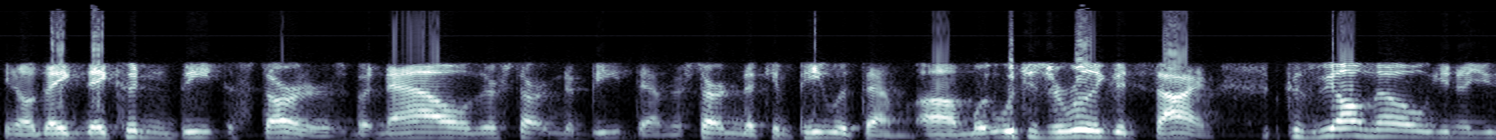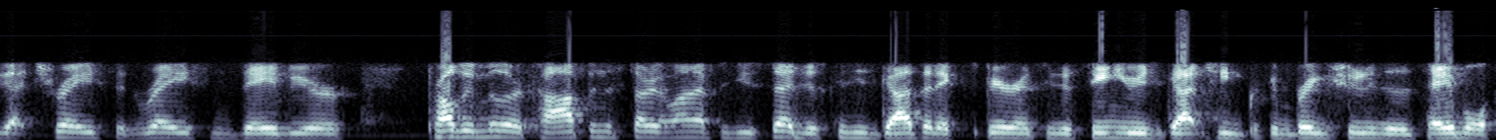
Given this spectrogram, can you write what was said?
you know, they they couldn't beat the starters, but now they're starting to beat them. They're starting to compete with them, um, which is a really good sign because we all know, you know, you got Trayce and Race and Xavier. Probably Miller Kopp in the starting lineup, as you said, just because he's got that experience. He's a senior. He's got he can bring shooting to the table.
